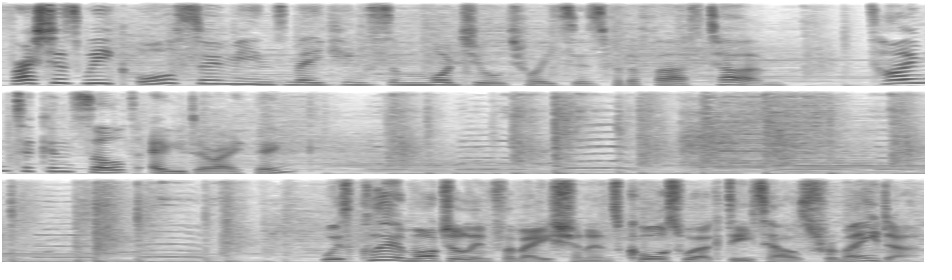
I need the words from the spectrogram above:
Freshers Week also means making some module choices for the first term. Time to consult Ada, I think. With clear module information and coursework details from Ada,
